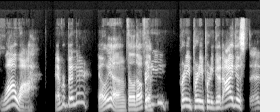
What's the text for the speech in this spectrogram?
Wawa, ever been there? Oh yeah, in Philadelphia. Pretty, pretty, pretty, pretty good. I just uh,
